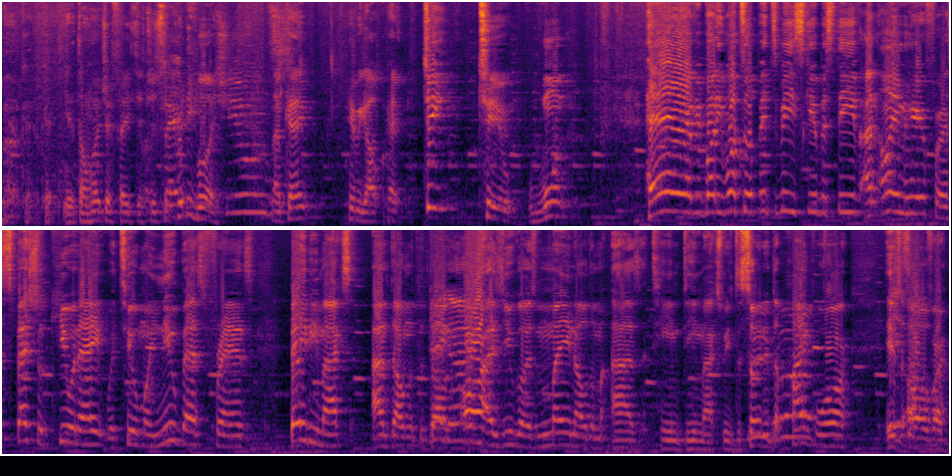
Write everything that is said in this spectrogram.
Okay, okay. Yeah, don't hold your face. It's just a pretty boy. Okay, here we go. Okay, three, two, one. Hey everybody, what's up? It's me, Scuba Steve, and I'm here for a special Q&A with two of my new best friends, Baby Max and Dominic the Dog, Hey, or as you guys may know them as Team D Max. We've decided the prank war is It's over,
